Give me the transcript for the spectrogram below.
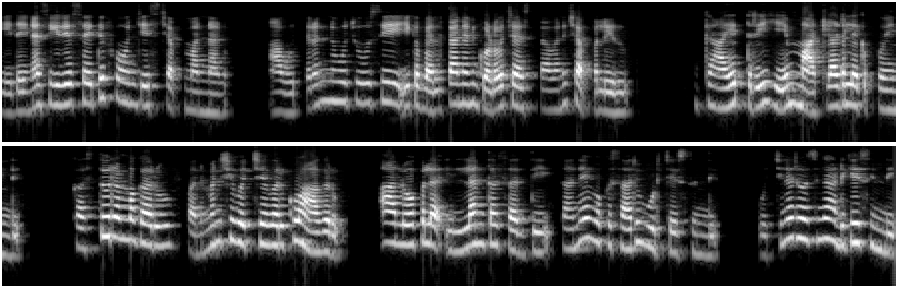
ఏదైనా సీరియస్ అయితే ఫోన్ చేసి చెప్పమన్నాను. ఆ ఉత్తరం నువ్వు చూసి ఇక వెళ్తానని గొడవ చేస్తావని చెప్పలేదు. గాయత్రి ఏం మాట్లాడలేకపోయింది. కస్తూరమ్మ గారు పని మనిషి వచ్చే వరకు ఆగరు. ఆ లోపల ఇల్లంతా సర్ది తనే ఒకసారి ఊడ్చేస్తుంది వచ్చిన రోజునే అడిగేసింది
